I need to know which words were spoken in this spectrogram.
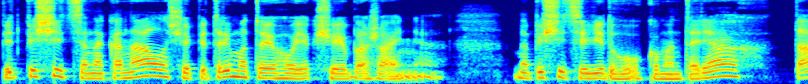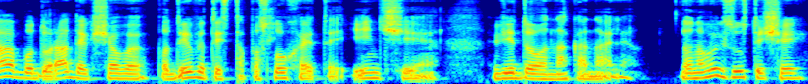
Підпишіться на канал, щоб підтримати його, якщо є бажання. Напишіть цей відгук у коментарях, та буду радий, якщо ви подивитесь та послухаєте інші відео на каналі. До нових зустрічей,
